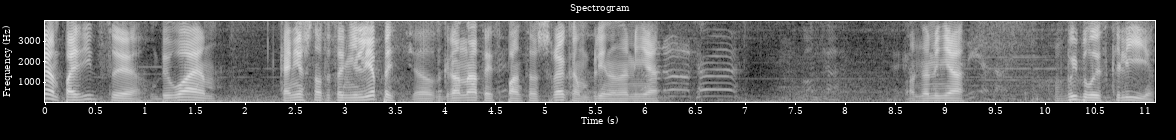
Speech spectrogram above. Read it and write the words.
Меняем позиции, убиваем. Конечно, вот эта нелепость э, с гранатой с панцершреком, блин, она меня... Она меня выбила из колеи.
